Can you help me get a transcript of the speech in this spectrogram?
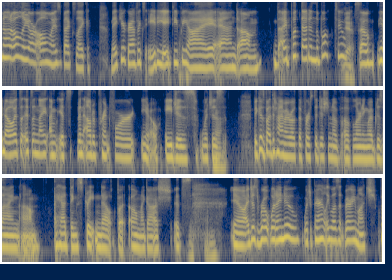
not only are all my specs like make your graphics 88 DPI and um I put that in the book too. Yeah. So, you know, it's it's a nice I'm it's been out of print for, you know, ages, which is Yeah. because by the time I wrote the first edition of of Learning Web Design, um I had things straightened out, but oh my gosh, it's you know, I just wrote what I knew, which apparently wasn't very much.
